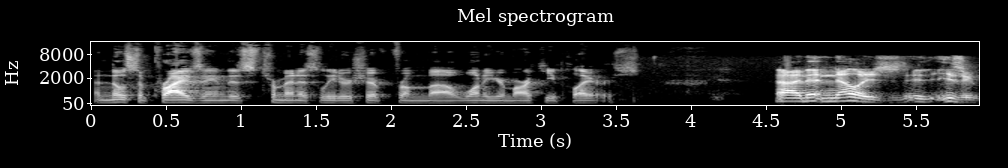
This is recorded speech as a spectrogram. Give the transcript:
and no surprising, this tremendous leadership from uh, one of your marquee players? Uh, Nelly's he's a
